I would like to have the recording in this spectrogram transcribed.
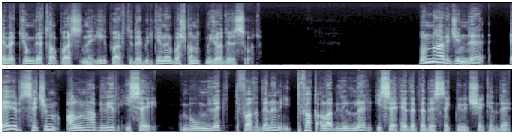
Evet Cumhuriyet Halk Partisi'nde İyi Parti'de bir genel başkanlık mücadelesi var. Bunun haricinde eğer seçim alınabilir ise bu Millet İttifakı denen ittifak alabilirler ise HDP destekli şekilde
